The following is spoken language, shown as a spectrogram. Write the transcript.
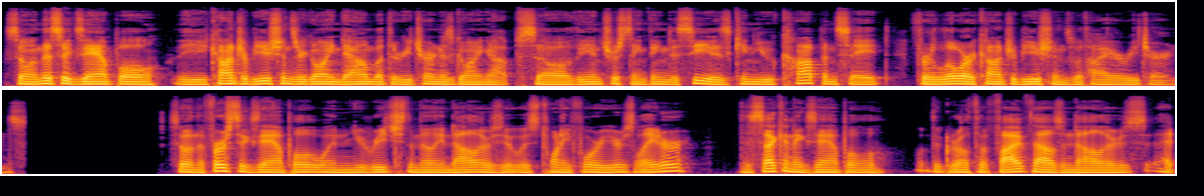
So in this example, the contributions are going down, but the return is going up. So the interesting thing to see is can you compensate for lower contributions with higher returns? So in the first example, when you reached the million dollars, it was 24 years later. The second example, the growth of $5,000 at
